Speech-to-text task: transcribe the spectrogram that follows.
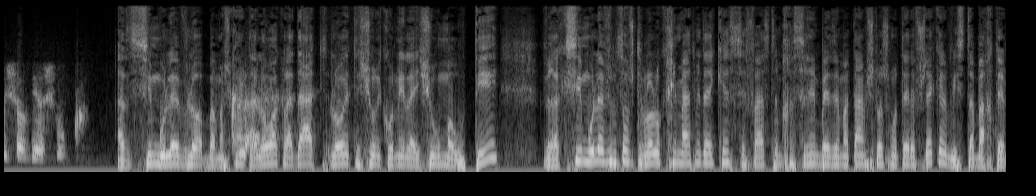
משווי השוק. אז שימו לב, לא, במשכנתה. לא רק לדעת, לא את אישור עקרוני, אלא אישור מהותי, ורק שימו לב שבסוף שאתם לא לוקחים מעט מדי כסף, ואז אתם חסרים באיזה 200-300 אלף שקל והסתבכתם.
